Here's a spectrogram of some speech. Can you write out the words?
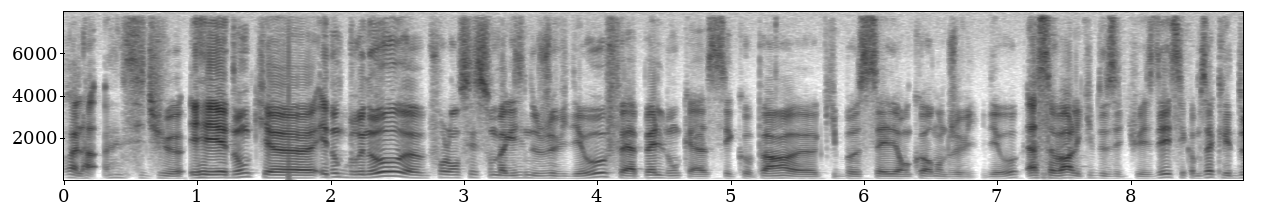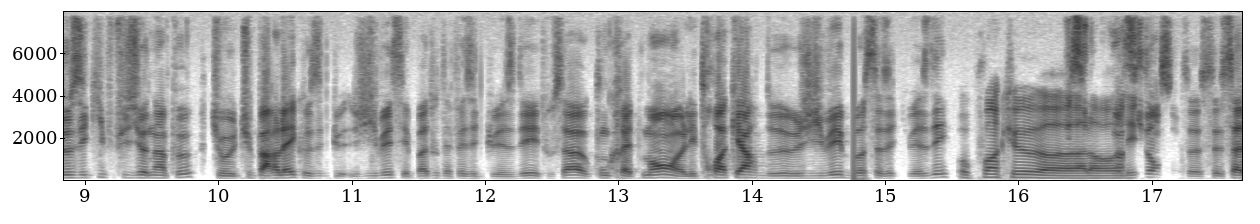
Voilà, si tu veux. Et donc, euh, et donc Bruno, euh, pour lancer son magazine de jeux vidéo, fait appel donc à ses copains euh, qui bossaient encore dans le jeu vidéo, à savoir l'équipe de ZQSD. C'est comme ça que les deux équipes fusionnent un peu. Tu, tu parlais que ZQ JV c'est pas tout à fait ZQSD et tout ça. Concrètement, euh, les trois quarts de JV bossent à ZQSD. Au point que euh, alors les-. Ça-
